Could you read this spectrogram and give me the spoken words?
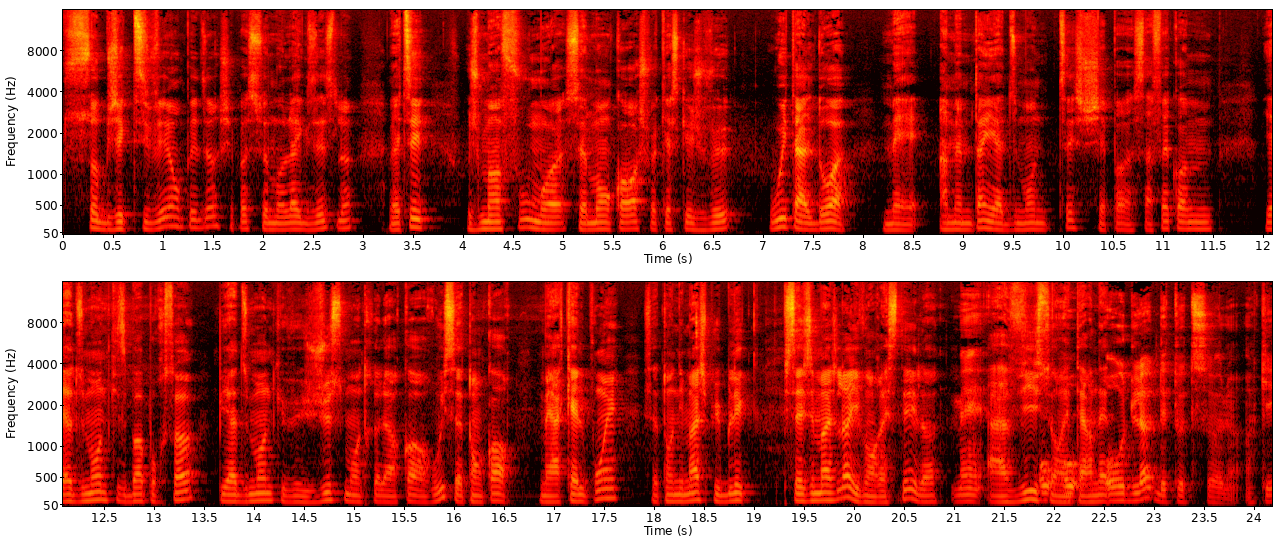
s'objectiver, on peut dire. Je sais pas si ce mot-là existe, là. Mais tu sais, je m'en fous, moi. C'est mon corps, je fais qu'est-ce que je veux. Oui, t'as le droit. Mais en même temps, il y a du monde, tu sais, je sais pas. Ça fait comme. Il y a du monde qui se bat pour ça, puis il y a du monde qui veut juste montrer leur corps. Oui, c'est ton corps. Mais à quel point c'est ton image publique? Puis ces images-là, ils vont rester, là, Mais à vie au- sur Internet. Au-delà de tout ça, là, ok,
